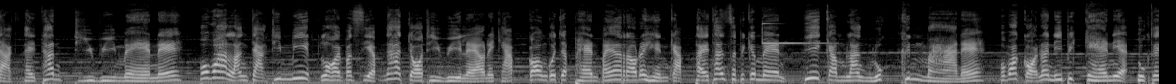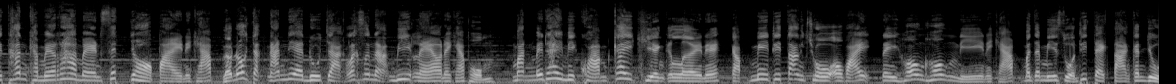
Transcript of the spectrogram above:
จากไททันทีวีแมนนะ เพราะว่าหลังจากที่มีดลอยมาเสียบหน้าจอทีวีแล้วนะครับกล้องก็จะแพนไปให้เราได้เห็นกับไททันสปิเกอร์แมนที่กำลังลุกขึ้นมานะ เพราะว่าก่อนหน้านี้พี่แกเนี่ยถูกไททันคาเมราแมนเซตย่อไปนะครับแล้วนอกจากนั้นเนี่ยดูจากลักษณะมีดแล้วนะครับผมมันไม่ได้มีความใกล้เคียงกันเลยนะกับมีดที่ตั้งโชว์เอาไว้ในห้องห้องนี้นะครับมันจะมีส่วนที่แตกต่างกันอยู่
